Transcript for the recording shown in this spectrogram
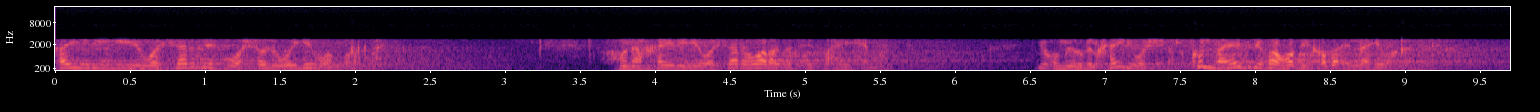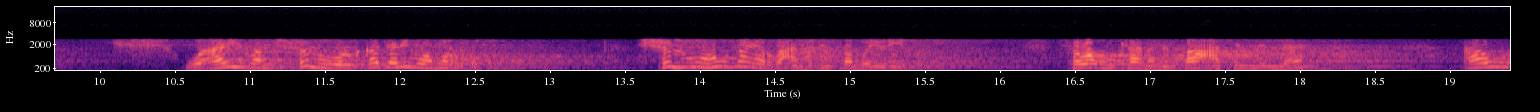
خيره وشره وحلوه ومره. هنا خيره وشره وردت في صحيح مسلم يؤمن بالخير والشر. كل ما يجري فهو بقضاء الله وقدره. وأيضا حلو القدر ومره. حلوة ما يرضى عنه الإنسان ويريده. سواء كان من طاعة لله أو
